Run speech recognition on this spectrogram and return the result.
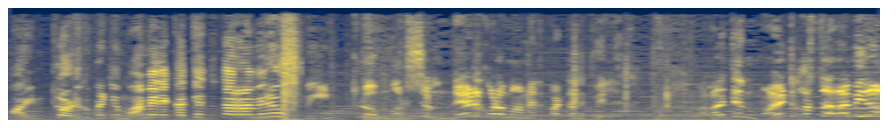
మా ఇంట్లో అడుగు పెట్టి మా మీద కత్తెత్తుతారా మీరు? మీ ఇంట్లో మనుషులు నేడు కూడా మా మీద పట్టడానికి వెళ్ళలేదు అలాంటి మా ఇంటికి వస్తారా మీరు?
